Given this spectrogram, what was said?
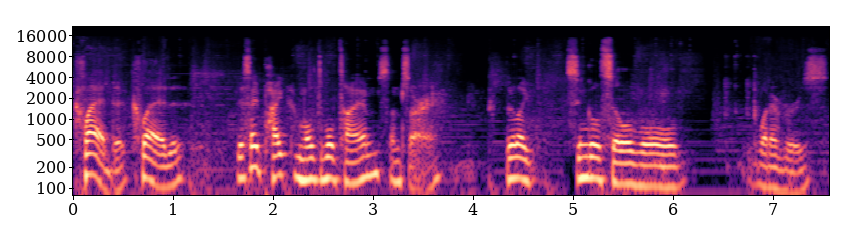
Kled. Kled. They say Pyke multiple times? I'm sorry. They're like single syllable whatevers.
